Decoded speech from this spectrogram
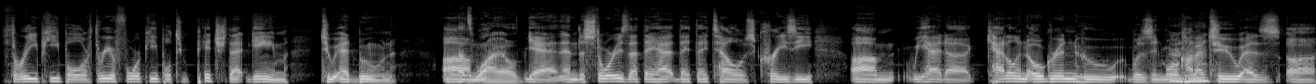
three people or three or four people to pitch that game to Ed Boon. Um, That's wild. yeah, and the stories that they had that they tell was crazy. Um, we had uh, Katalin Ogren, who was in Mortal Mm-hmm. Kombat 2 as uh,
